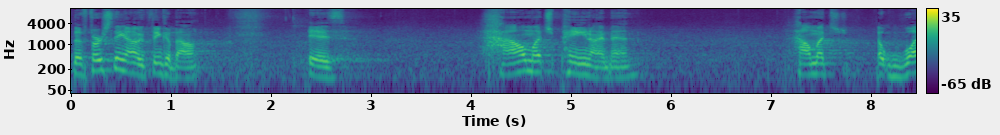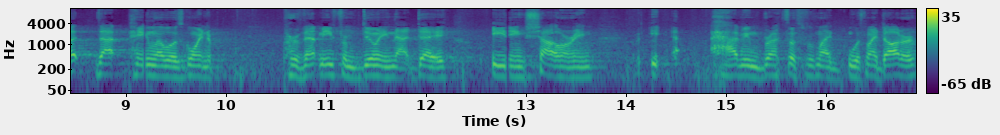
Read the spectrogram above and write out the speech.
the first thing I would think about is how much pain I'm in, how much, what that pain level is going to prevent me from doing that day eating, showering, having breakfast with my, with my daughter.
